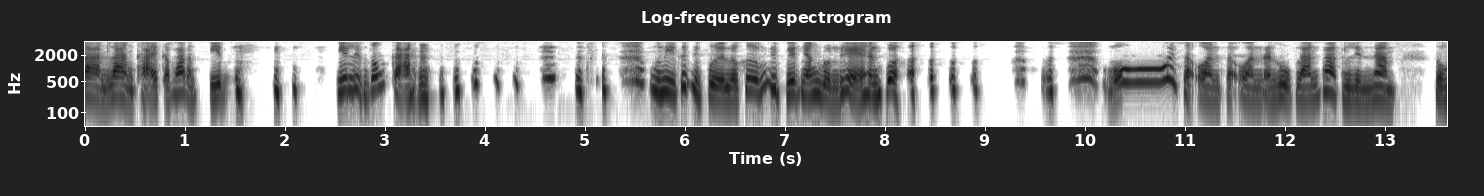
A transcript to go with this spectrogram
ร้านร้านขายก็พากันปิดปิดเล่นสงกานต์มื้อนี้คือสิเปิดแล้วคือมันสิปิดยังโดนแทนบ่โอ้ยสะอ่อนสะอ่อนอันลูกหลานพากันเล่นน้ำสม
